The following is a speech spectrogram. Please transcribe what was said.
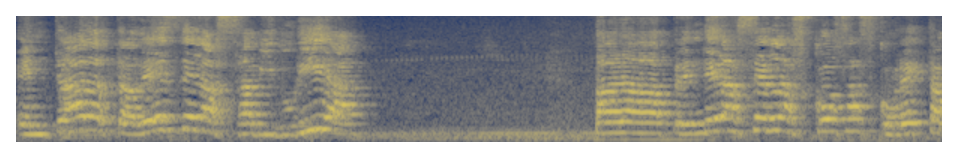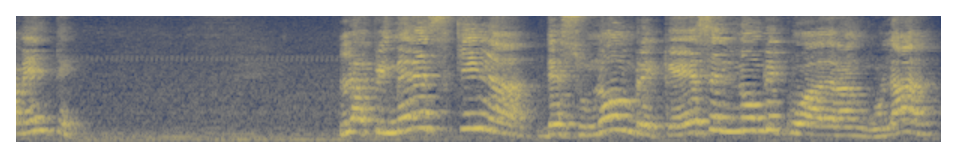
entrar a través de la sabiduría para aprender a hacer las cosas correctamente. La primera esquina de su nombre, que es el nombre cuadrangular,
